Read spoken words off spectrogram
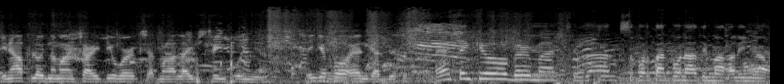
ina-upload na mga charity works at mga live stream po niya. Thank you po and God bless us. Ayan, thank you very much. Thank you. Supportan po natin mga kalingap.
